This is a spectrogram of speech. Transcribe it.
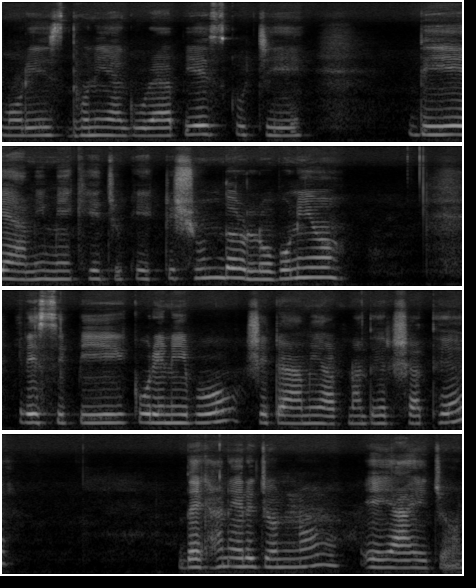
মরিচ, ধনিয়া গুঁড়া, পেঁয়াজ কুচি দিয়ে আমি মেখে চুকে একটি সুন্দর লোভনীয় রেসিপি করে নেব। সেটা আমি আপনাদের সাথে দেখানোর জন্য এই আয়োজন।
